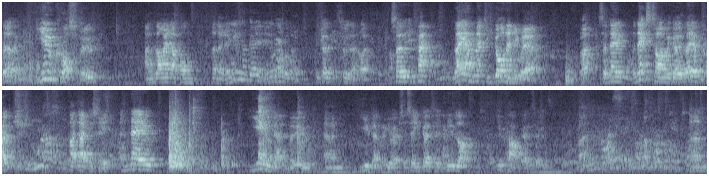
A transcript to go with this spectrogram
They're not going. You cross through and line up on. No, no, no. You're not going in. You're number one. You go through that, right? So in fact they haven't actually gone anywhere, right? So now the next time we go, they approach like that, you see, and now you don't move and you don't move. You're actually so you go through. You lot, you can't go through, right? Um,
